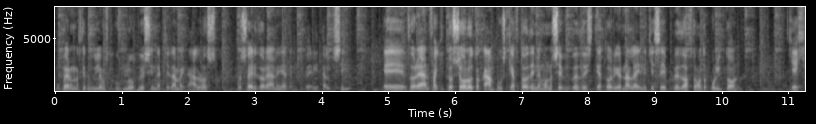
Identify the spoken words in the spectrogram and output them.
που παίρνουν αυτοί που δουλεύουν στην Google, ο οποίος είναι αρκετά μεγάλος, προσφέρει δωρεάν ιατρική περίθαλψη, ε, δωρεάν φαγητό σε όλο το campus και αυτό δεν είναι μόνο σε επίπεδο εστιατορίων, αλλά είναι και σε επίπεδο αυτόματο πολιτών. Και, έχει,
